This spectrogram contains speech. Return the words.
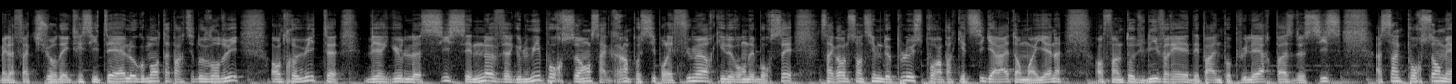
mais la facture d'électricité, elle augmente à partir d'aujourd'hui entre 8,6 et 9,8%. Ça grimpe aussi pour les fumeurs qui devront débourser 50 centimes de plus pour un paquet de cigarettes en moyenne. Enfin, le taux du livret d'épargne populaire passe de 6 à 5%, mais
